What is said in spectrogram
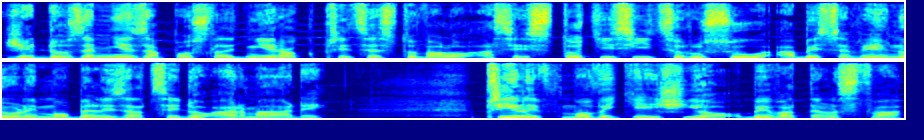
že do země za poslední rok přicestovalo asi 100 tisíc Rusů, aby se vyhnuli mobilizaci do armády. Příliv movitějšího obyvatelstva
